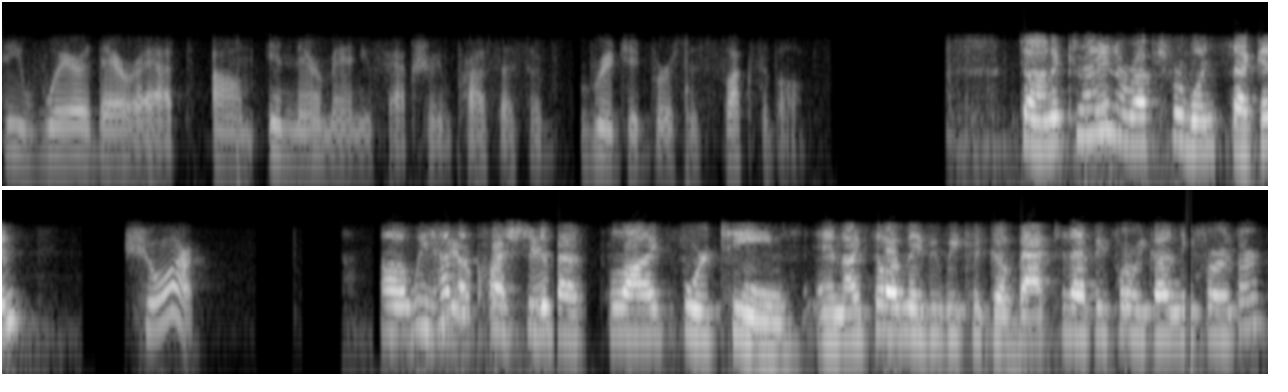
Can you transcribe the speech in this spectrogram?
see where they're at um, in their manufacturing process of rigid versus flexible. Donna, can I interrupt for one second? Sure. Uh, we have a question, question about slide 14, and I thought maybe we could go back to that before we got any further.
